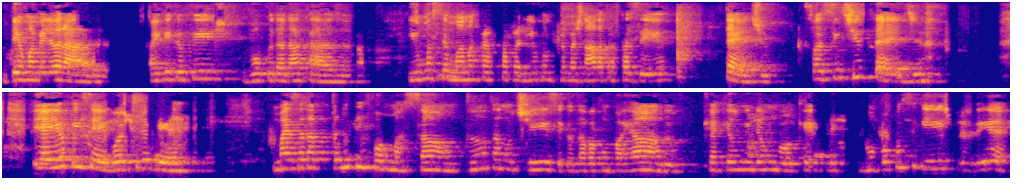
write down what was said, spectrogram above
deu uma melhorada. Aí o que, que eu fiz? Vou cuidar da casa. E uma semana a casa estava limpa, não tinha mais nada para fazer. Tédio. Só senti tédio. E aí eu pensei, vou escrever. Mas era tanta informação, tanta notícia que eu estava acompanhando, que aquilo me deu um bloqueio. não vou conseguir escrever,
